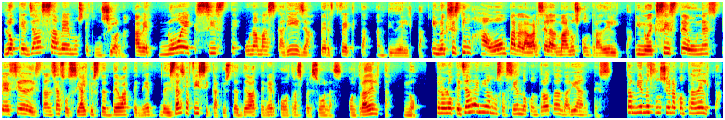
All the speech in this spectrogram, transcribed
Lo que ya sabemos que funciona. A ver, no existe una mascarilla perfecta anti-delta y no existe un jabón para lavarse las manos contra delta y no existe una especie de distancia social que usted deba tener, de distancia física que usted deba tener con otras personas contra delta. No. Pero lo que ya veníamos haciendo contra otras variantes también no funciona contra delta.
